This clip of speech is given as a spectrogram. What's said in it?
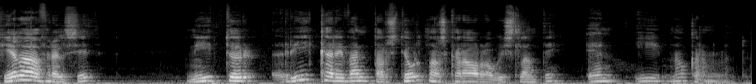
Félagafrelsið nýtur ríkari vendar stjórnarskrár á Íslandi en í nákvæmlandum.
